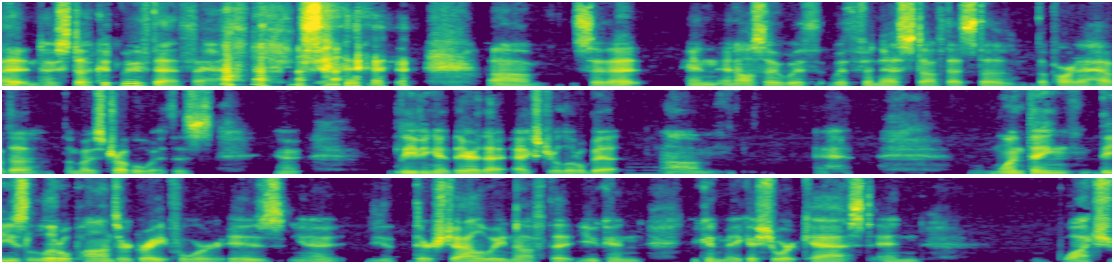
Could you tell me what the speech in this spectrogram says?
I didn't know stuff could move that fast. um, so that and and also with with finesse stuff, that's the the part I have the the most trouble with is you know leaving it there that extra little bit. Um, one thing these little ponds are great for is you know they're shallow enough that you can you can make a short cast and watch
